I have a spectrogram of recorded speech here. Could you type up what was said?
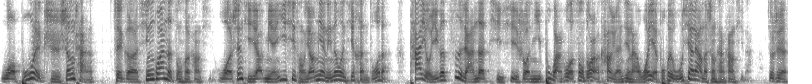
我不会只生产这个新冠的综合抗体，我身体要免疫系统要面临的问题很多的。它有一个自然的体系，说你不管给我送多少抗原进来，我也不会无限量的生产抗体的。就是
